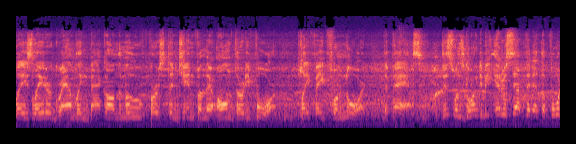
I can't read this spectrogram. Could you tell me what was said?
Two plays later, Grambling back on the move. First and 10 from their own 34. Play fake from Nord. The pass. This one's going to be intercepted at the 43,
